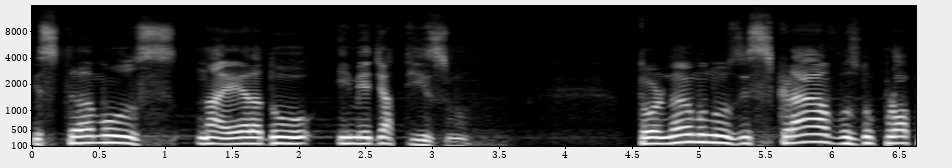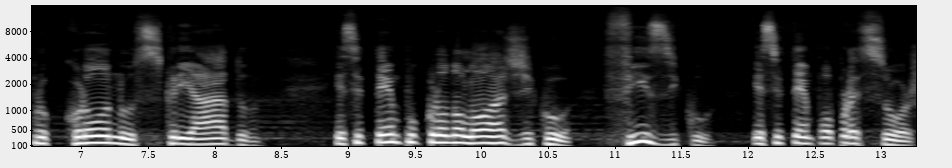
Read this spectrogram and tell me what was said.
Estamos na era do imediatismo tornamos-nos escravos do próprio Cronos criado, esse tempo cronológico, físico, esse tempo opressor.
